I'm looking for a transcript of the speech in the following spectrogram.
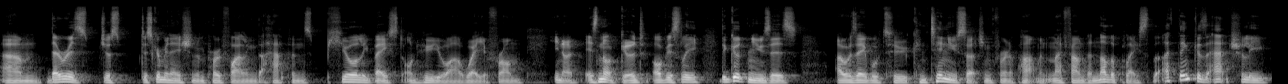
Um, there is just discrimination and profiling that happens purely based on who you are, where you're from. You know, it's not good, obviously. The good news is I was able to continue searching for an apartment and I found another place that I think is actually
